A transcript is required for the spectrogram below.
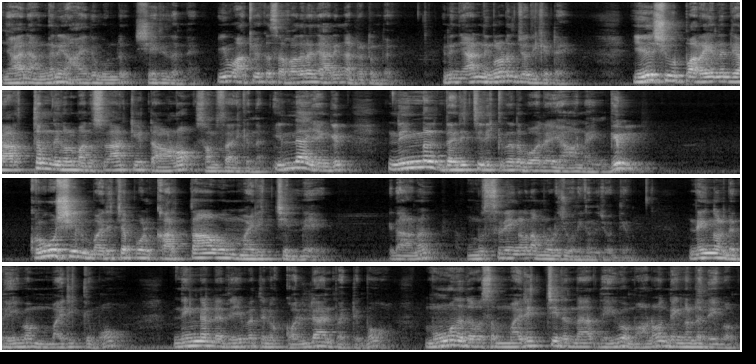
ഞാൻ അങ്ങനെ ആയതുകൊണ്ട് ശരി തന്നെ. ഈ വാക്യമൊക്കെ സഹോദരൻ ഞാനും കണ്ടിട്ടുണ്ട്. ഇനി ഞാൻ നിങ്ങളോട് ചോദിക്കട്ടെ? യേശു പറയുന്നതിന്റെ അർത്ഥം നിങ്ങൾ മനസ്സിലാക്കിയിട്ടാണോ സംസാരിക്കുന്നത്? ഇല്ല എങ്കിൽ നിങ്ങൾ ധരിച്ചിരിക്കുന്നത് പോലെയാണെങ്കിൽ ക്രൂശിൽ മരിച്ചപ്പോൾ കർത്താവും മരിച്ചില്ലേ? ഇതാണ് മുസ്ലിങ്ങൾ നമ്മളോട് ചോദിക്കുന്ന ചോദ്യം. നിങ്ങളുടെ ദൈവം മരിക്കുമോ? നിങ്ങളുടെ ദൈവത്തിന് കൊല്ലാൻ പറ്റുമോ? മൂന്ന് ദിവസം മരിച്ചിരുന്ന ദൈവമാണോ നിങ്ങളുടെ ദൈവം?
